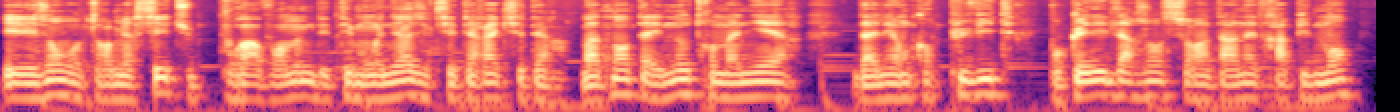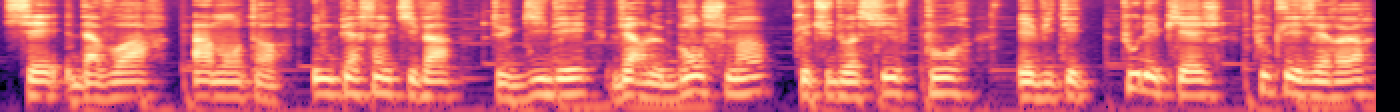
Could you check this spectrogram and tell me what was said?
Et les gens vont te remercier, tu pourras avoir même des témoignages, etc. etc. Maintenant, tu as une autre manière d'aller encore plus vite pour gagner de l'argent sur Internet rapidement, c'est d'avoir un mentor. Une personne qui va te guider vers le bon chemin que tu dois suivre pour éviter tous les pièges, toutes les erreurs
